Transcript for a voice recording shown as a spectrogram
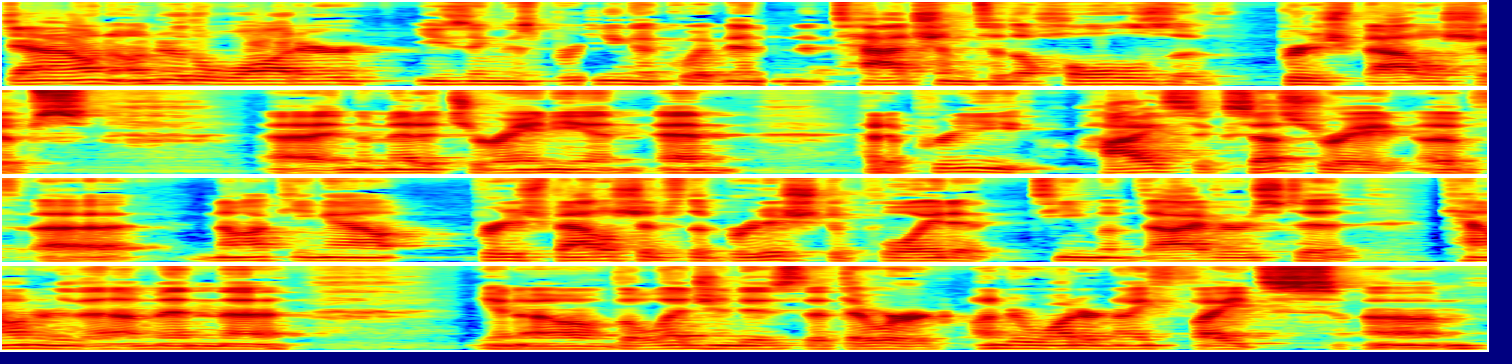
down under the water using this breathing equipment and attach them to the hulls of British battleships uh, in the Mediterranean and had a pretty high success rate of uh, knocking out British battleships. The British deployed a team of divers to counter them, and the you know the legend is that there were underwater knife fights um,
